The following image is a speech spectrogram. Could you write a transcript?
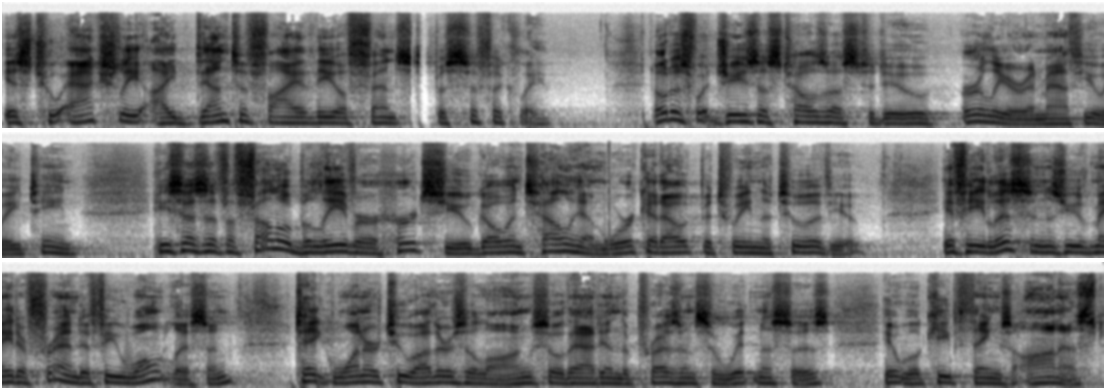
is to actually identify the offense specifically. Notice what Jesus tells us to do earlier in Matthew 18. He says, if a fellow believer hurts you, go and tell him, work it out between the two of you. If he listens, you've made a friend. If he won't listen, take one or two others along so that in the presence of witnesses, it will keep things honest.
